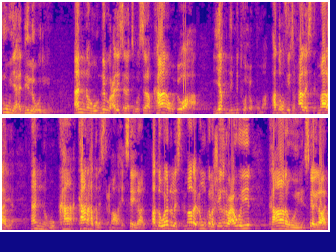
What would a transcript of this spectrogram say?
ruwiya haddii la wariyo annahu nebigu alayh isalaatu wasalaam kaana wuxuu ahaa yaqdi mid ku xukuma. Hadda u fiirsa maxaa la isticmaalaya? Anahu kaana kaana hadda la isticmaalaya iska ilaali. Hadda weerna la isticmaalaya cumuumka la sheegana waxaa weeye kaana weeye iska ilaali.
